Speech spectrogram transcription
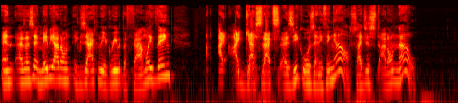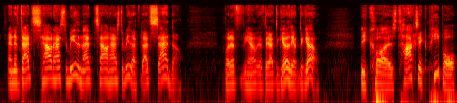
And as I said, maybe I don't exactly agree with the family thing. I I guess that's as equal as anything else. I just I don't know. And if that's how it has to be, then that's how it has to be. That that's sad though. But if you know if they have to go, they have to go. Because toxic people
